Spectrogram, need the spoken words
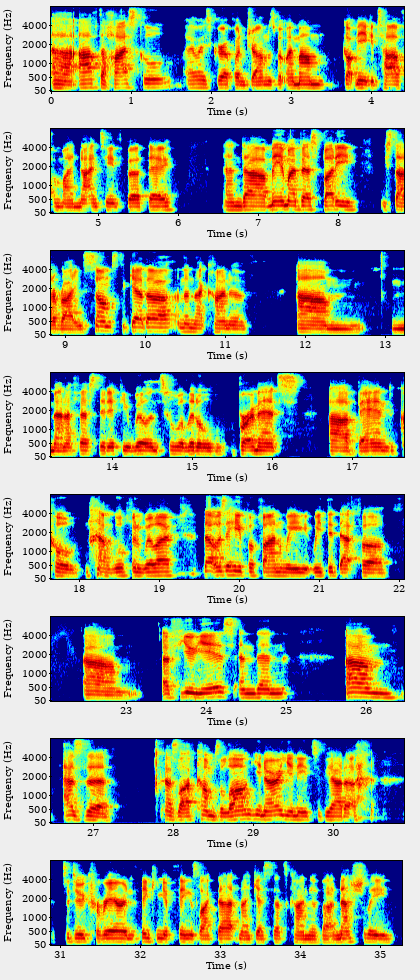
uh, after high school. I always grew up on drums, but my mum got me a guitar for my 19th birthday. And uh, me and my best buddy, we started writing songs together. And then that kind of um, manifested, if you will, into a little bromance uh, band called Wolf and Willow. That was a heap of fun. We, we did that for um, a few years. And then um, as the as life comes along, you know, you need to be able to, to do career and thinking of things like that. And I guess that's kind of uh, naturally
